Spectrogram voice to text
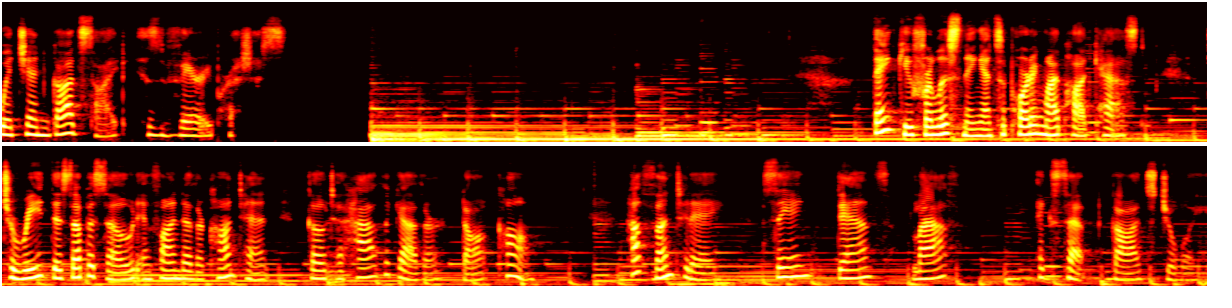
which in God's sight is very precious. Thank you for listening and supporting my podcast. To read this episode and find other content, go to haveagather.com. Have fun today. Sing, dance, laugh, accept God's joy.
